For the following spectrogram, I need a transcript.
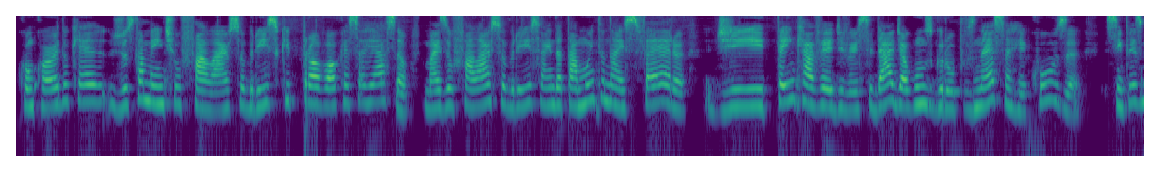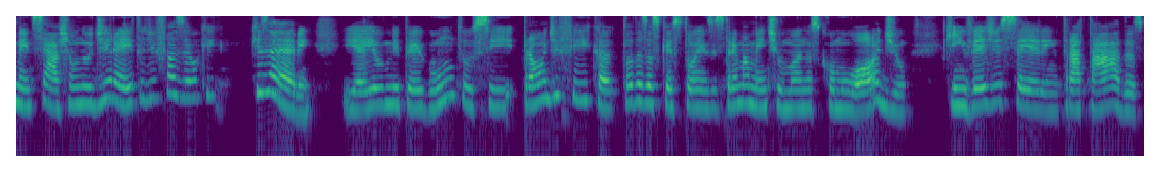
concordo que é justamente o falar sobre isso que provoca essa reação. Mas o falar sobre isso ainda está muito na esfera de tem que haver diversidade. Alguns grupos nessa recusa simplesmente se acham no direito de fazer o que quiserem. E aí eu me pergunto se para onde fica todas as questões extremamente humanas como ódio, que em vez de serem tratadas,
